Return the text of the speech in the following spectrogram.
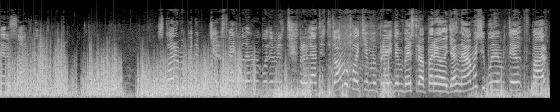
Він зробив 4 сальто. Скоро ми будемо, через 5 хвилин ми будемо відправлятись додому, потім ми прийдемо швидко, переодягнемось і будемо йти в парк.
